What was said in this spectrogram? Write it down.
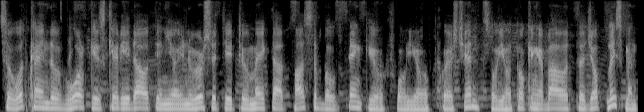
so, what kind of work is carried out in your university to make that possible? Thank you for your question. So, you're talking about the job placement.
